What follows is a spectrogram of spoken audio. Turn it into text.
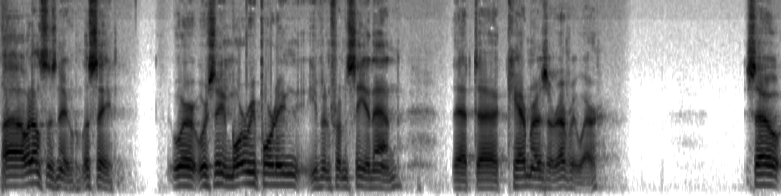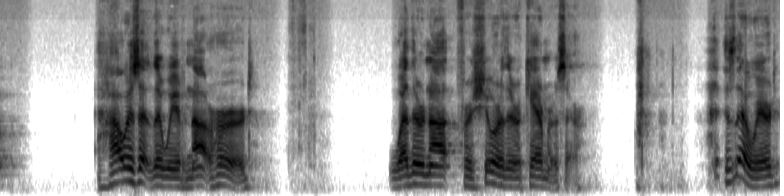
uh, what else is new? Let's see. We're, we're seeing more reporting, even from CNN, that uh, cameras are everywhere. So, how is it that we have not heard whether or not for sure there are cameras there? Isn't that weird?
